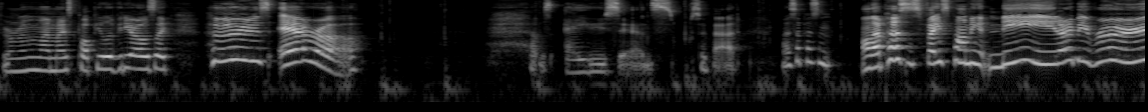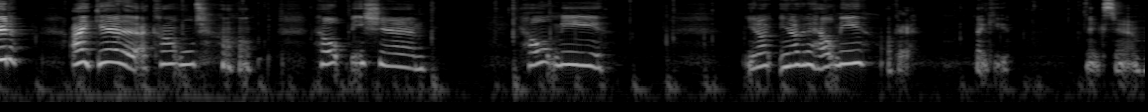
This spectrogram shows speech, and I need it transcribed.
If you remember my most popular video, I was like, whose error? That was AU Sans. So bad. Why is that person... Oh, that person's face palming at me! Don't be rude! I get it. I can't wall jump. Help me, Sham. Help me. You know, you're not gonna help me? Okay. Thank you. Thanks, Sham.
